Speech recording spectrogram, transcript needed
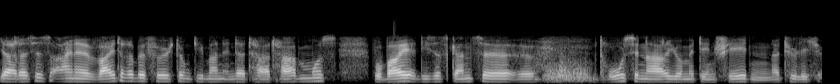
Ja, das ist eine weitere Befürchtung, die man in der Tat haben muss, wobei dieses ganze äh, Drohszenario mit den Schäden natürlich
